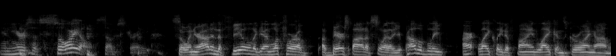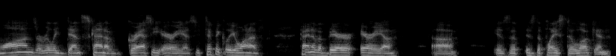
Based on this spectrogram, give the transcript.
And here's a soil substrate. So when you're out in the field, again, look for a, a bare spot of soil. You're probably aren't likely to find lichens growing on lawns or really dense kind of grassy areas. You typically want a kind of a bare area uh, is the is the place to look. And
